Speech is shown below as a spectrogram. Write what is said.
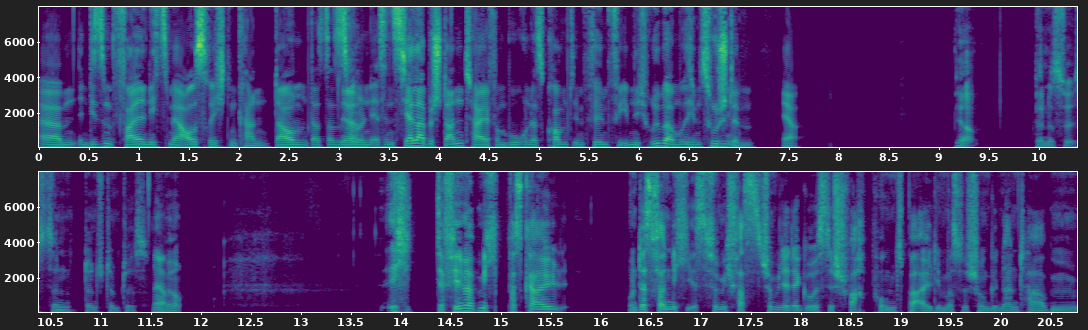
ähm, in diesem Fall nichts mehr ausrichten kann. Darum, dass das ist Ja. wohl ein essentieller Bestandteil vom Buch und das kommt im Film für ihn nicht rüber, muss ich ihm zustimmen. Ja. Ja, wenn das so ist, dann, dann stimmt das. Ja. Ich, der Film hat mich, Pascal, und das fand ich, ist für mich fast schon wieder der größte Schwachpunkt bei all dem, was wir schon genannt haben,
